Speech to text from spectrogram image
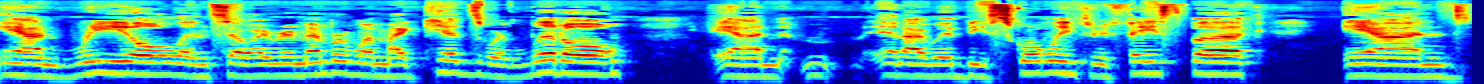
and real. And so I remember when my kids were little and, and I would be scrolling through Facebook and,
